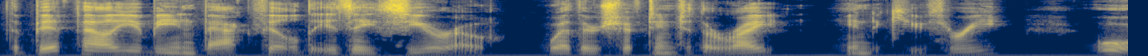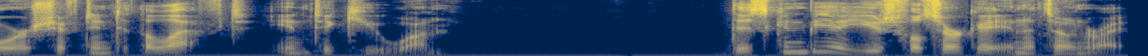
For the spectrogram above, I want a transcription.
The bit value being backfilled is a zero, whether shifting to the right into Q3 or shifting to the left into Q1. This can be a useful circuit in its own right,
